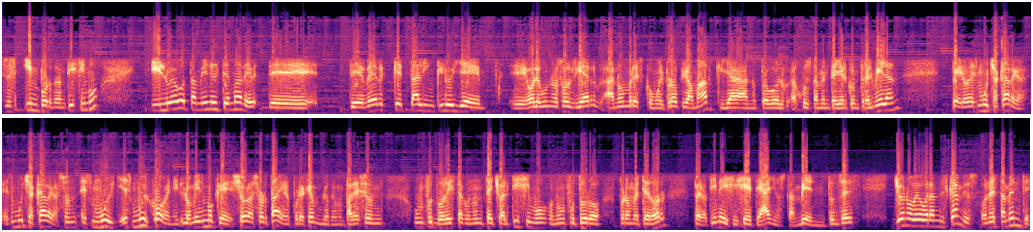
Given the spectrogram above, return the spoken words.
eso es importantísimo. Y luego también el tema de, de, de ver qué tal incluye eh, Ole Gunnar a nombres como el propio Amad, que ya anotó justamente ayer contra el Milan, pero es mucha carga, es mucha carga, son, es muy es muy joven, lo mismo que Shola Shortire, por ejemplo, que me parece un, un futbolista con un techo altísimo, con un futuro prometedor, pero tiene 17 años también, entonces yo no veo grandes cambios, honestamente.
